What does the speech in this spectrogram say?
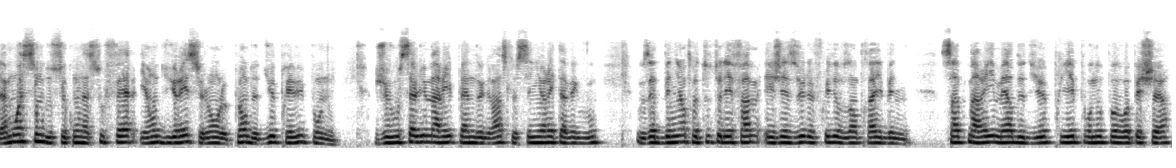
la moisson de ce qu'on a souffert et enduré selon le plan de Dieu prévu pour nous. Je vous salue Marie, pleine de grâce, le Seigneur est avec vous. Vous êtes bénie entre toutes les femmes, et Jésus, le fruit de vos entrailles, est béni. Sainte Marie, Mère de Dieu, priez pour nous pauvres pécheurs,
